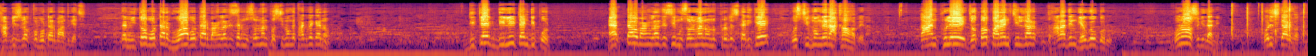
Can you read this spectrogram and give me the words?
ছাব্বিশ লক্ষ ভোটার বাদ গেছে। তা মৃত ভোটার, ভুয়া ভোটার বাংলাদেশের মুসলমান পশ্চিমবঙ্গে থাকবে কেন? ডিটেক্ট, ডিলিট অ্যান্ড ডিপোর্ট একটাও বাংলাদেশি মুসলমান অনুপ্রবেশকারীকে পশ্চিমবঙ্গে রাখা হবে না। কান খুলে যত পারেন চিল্লার সারাদিন ঘেউ ঘেউ করুন। কোনো অসুবিধা নেই। পরিষ্কার কথা।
